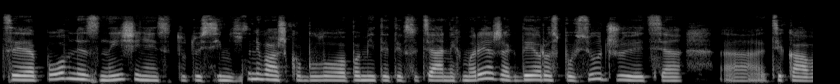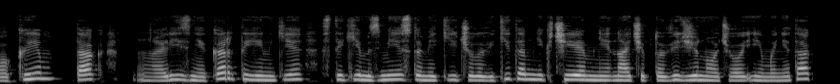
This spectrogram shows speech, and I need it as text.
це повне знищення інституту сім'ї. Це неважко було помітити в соціальних мережах, де розповсюджується е, цікаво ким. Так, різні картинки з таким змістом, які чоловіки там нікчемні, начебто від жіночого імені, так,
